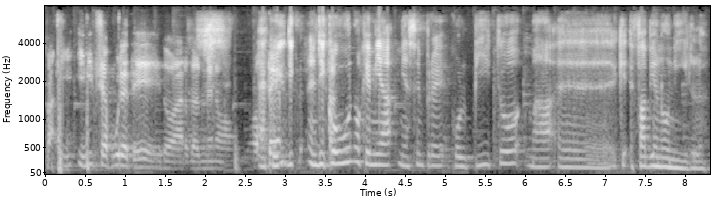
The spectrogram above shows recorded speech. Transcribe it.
Ma inizia pure te, Edoardo, almeno. Ecco, io dico, dico uno che mi ha, mi ha, sempre colpito, ma eh, che è Fabian O'Neill.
